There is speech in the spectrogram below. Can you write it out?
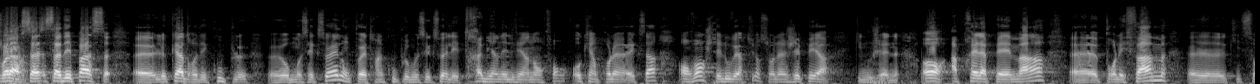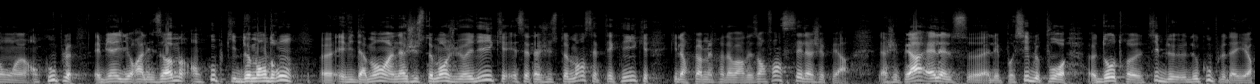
Voilà, ça, dépasse euh, le cadre des couples euh, homosexuels. On peut être un couple homosexuel et très bien élever un enfant, aucun problème avec ça. En revanche, c'est l'ouverture sur la GPA qui nous gêne. Or, après la PMA, euh, pour les femmes euh, qui sont euh, en couple, eh bien, il y aura les hommes en couple qui demanderont euh, évidemment un ajustement juridique. Et cet ajustement, cette technique qui leur permettrait d'avoir des enfants, c'est la GPA. La GPA, elle, elle, est possible pour euh, d'autres types de, de couples d'ailleurs.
